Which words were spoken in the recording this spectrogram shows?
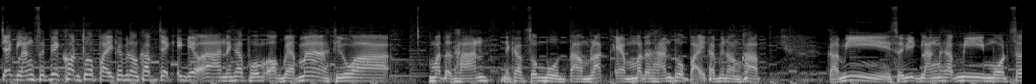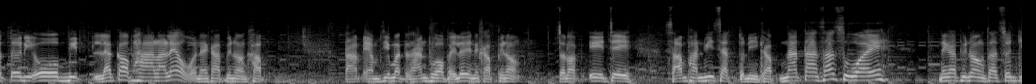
แจ็คหลังสเปคคอนทั่วไปครับพี่น้องครับแจ็ค XLR นะครับผมออกแบบมาถือว่ามาตรฐานนะครับสมบูรณ์ตามรักแอมมาตรฐานทั่วไปครับพี่น้องครับก็มีสวิกหลังนะครับมีโหมดสเตอริโอบิดแล้วก็พาราแล้วนะครับพี่น้องครับตามแอมที่มาตรฐานทั่วไปเลยนะครับพี่น้องสำหรับ AJ 3,000 VZ ตัวนี้ครับหน้าตาซะสวยนะครับพี่น้องถ้าสนใจ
